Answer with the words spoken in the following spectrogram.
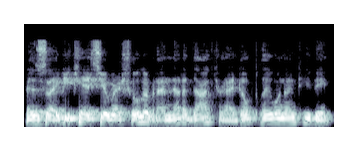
it's like you can't see my shoulder, but I'm not a doctor and I don't play one on TV.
